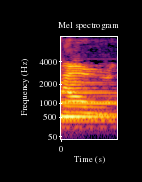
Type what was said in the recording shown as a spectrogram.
right now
